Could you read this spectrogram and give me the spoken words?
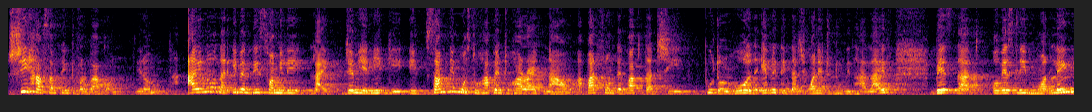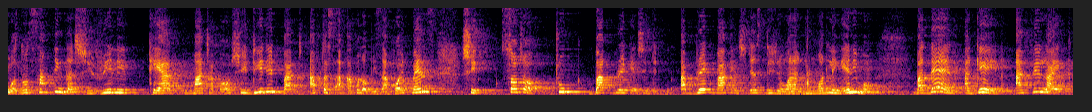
She has something to fall back on, you know. I know that even this family, like Jamie and Nikki, if something was to happen to her right now, apart from the fact that she put on hold everything that she wanted to do with her life, based that obviously modeling was not something that she really cared much about. She did it, but after a couple of disappointments, she sort of took back break and she did a break back and she just didn't want to do modeling anymore. But then again, I feel like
